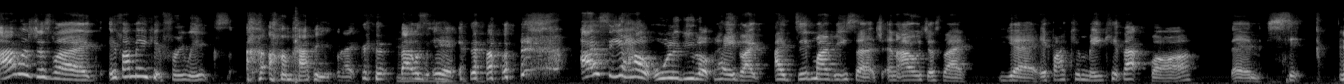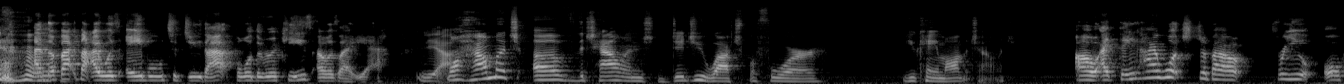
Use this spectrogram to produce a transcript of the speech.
I was just like, if I make it three weeks, I'm happy. Like that was mm-hmm. it. I see how all of you lot played. Like I did my research and I was just like, yeah, if I can make it that far, then sick. and the fact that I was able to do that for the rookies, I was like, yeah. yeah. Well, how much of the challenge did you watch before you came on the challenge? Oh, I think I watched about three or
